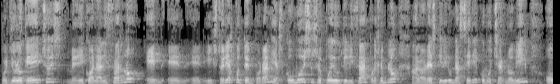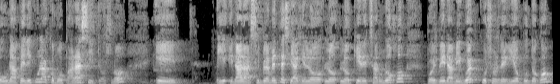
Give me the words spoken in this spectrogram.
pues yo lo que he hecho es, me dedico a analizarlo en, en historias contemporáneas, cómo eso se puede utilizar, por ejemplo, a la hora de escribir una serie como Chernobyl o una película como Parásitos, ¿no? Y, y, nada, simplemente si alguien lo, quiere echar un ojo, pues viene a mi web, cursosdeguion.com,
